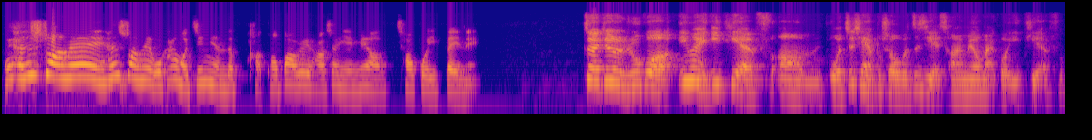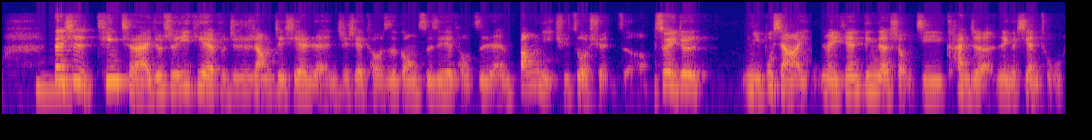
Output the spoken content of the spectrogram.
哎，很爽哎，很爽哎！我看我今年的跑投报率好像也没有超过一倍呢。对，就是如果因为 ETF，嗯，我之前也不熟，我自己也从来没有买过 ETF，但是听起来就是 ETF 就是让这些人、这些投资公司、这些投资人帮你去做选择，所以就是。你不想每天盯着手机看着那个线图，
